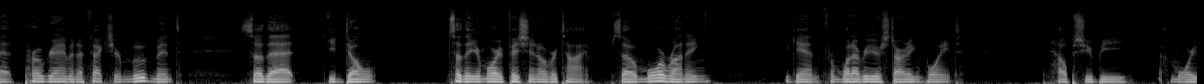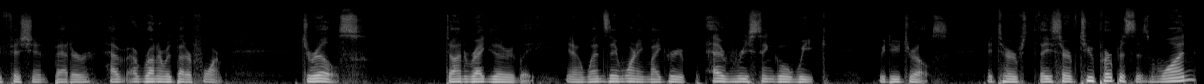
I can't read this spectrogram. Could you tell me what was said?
that program and affect your movement so that you don't so that you're more efficient over time. So more running again from whatever your starting point helps you be more efficient, better, have a runner with better form. Drills done regularly you know, Wednesday morning, my group, every single week, we do drills. They, they serve two purposes. One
